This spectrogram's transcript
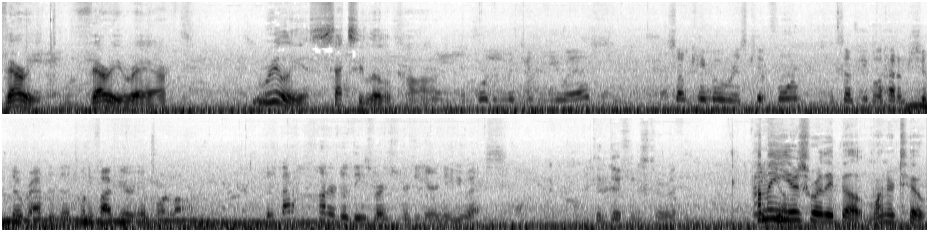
Very, very rare. Really a sexy little car. Imported into the U.S. Some came over as kit form, and some people had them shipped over after the 25-year import law. There's about 100 of these registered here in the U.S. Conditions terrific. How many years were they built? One or two?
